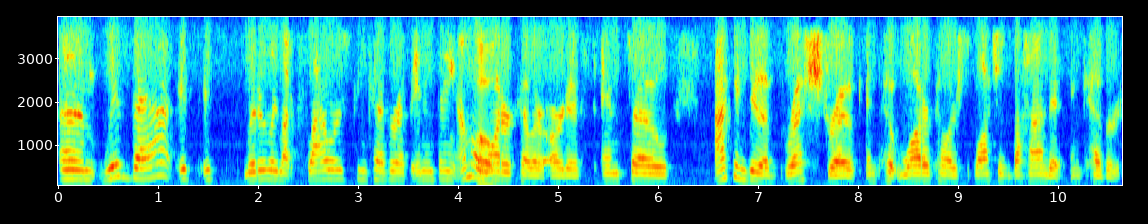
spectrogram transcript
Um, with that, it's it's literally like flowers can cover up anything. I'm a Oh. watercolor artist, and so I can do a brush stroke and put watercolor splotches behind it and cover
